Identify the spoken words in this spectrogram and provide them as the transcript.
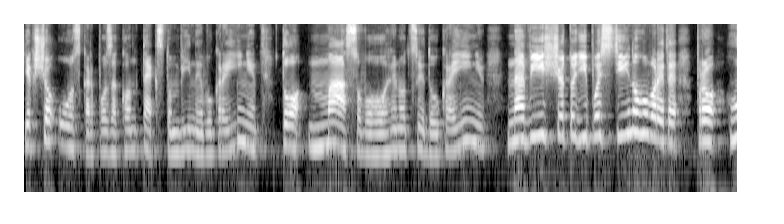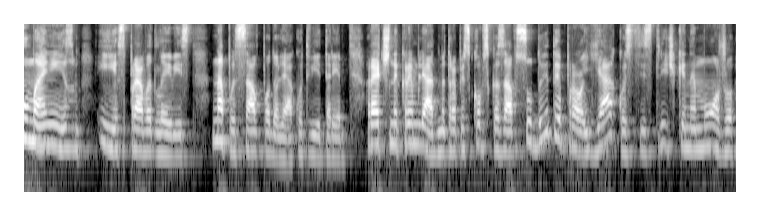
Якщо Оскар поза контекстом війни в Україні, то масового геноциду України, навіщо тоді постійно говорити про гуманізм і справедливість? Написав Подоляк у Твіттері. Речник Кремля Дмитро Пісков сказав, судити про якості стрічки не можу,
